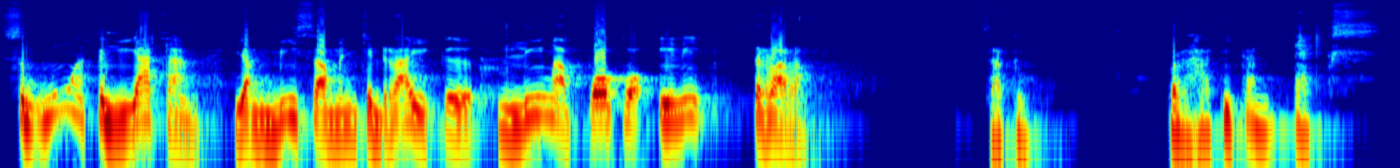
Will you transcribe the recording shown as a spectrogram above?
Semua kegiatan yang bisa mencederai ke lima pokok ini terlarang. Satu, perhatikan teks.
